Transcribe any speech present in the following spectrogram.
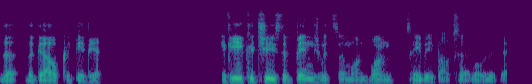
that the girl could give you? If you could choose to binge with someone one TV box set, what would it be?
